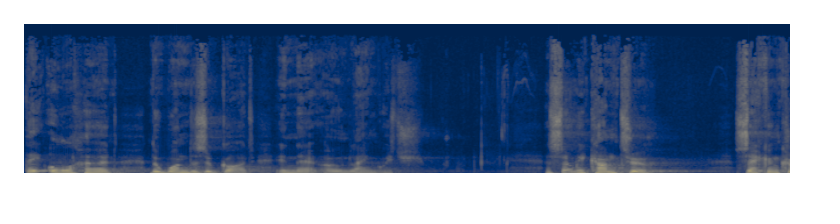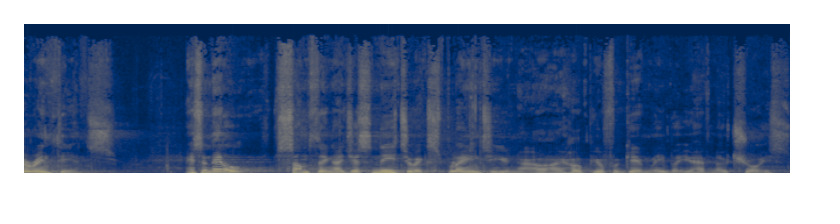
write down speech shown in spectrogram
They all heard the wonders of God in their own language. And so we come to Second Corinthians. It's a little something I just need to explain to you now. I hope you'll forgive me, but you have no choice.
